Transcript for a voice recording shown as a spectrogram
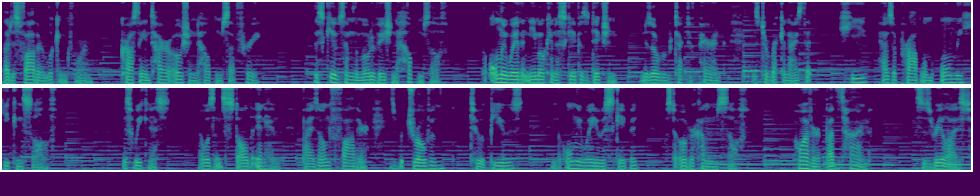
that his father looking for him crossed the entire ocean to help him set free. This gives him the motivation to help himself. The only way that Nemo can escape his addiction and his overprotective parent is to recognize that he has a problem only he can solve. This weakness that was installed in him by his own father is what drove him to abuse, and the only way to escape it was to overcome himself. However, by the time this is realized,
